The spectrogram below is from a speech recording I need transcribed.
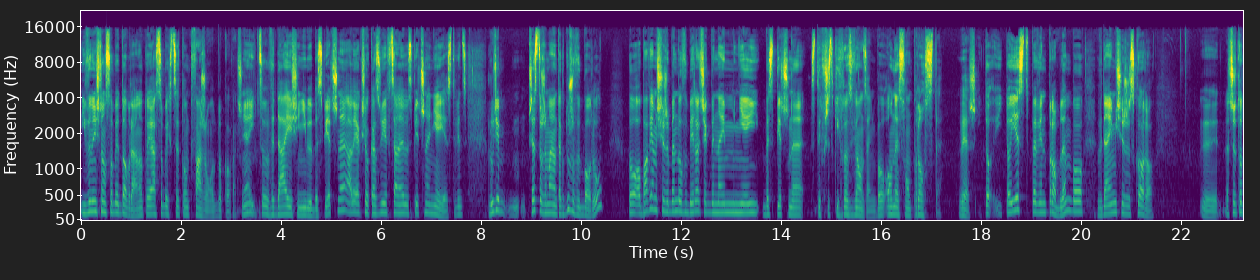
I wymyślą sobie, dobra, no to ja sobie chcę tą twarzą odblokować, nie? I co wydaje się niby bezpieczne, ale jak się okazuje, wcale bezpieczne nie jest. Więc ludzie, przez to, że mają tak dużo wyboru, to obawiam się, że będą wybierać jakby najmniej bezpieczne z tych wszystkich rozwiązań, bo one są proste. Wiesz, to, i to jest pewien problem, bo wydaje mi się, że skoro Y, znaczy, to,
